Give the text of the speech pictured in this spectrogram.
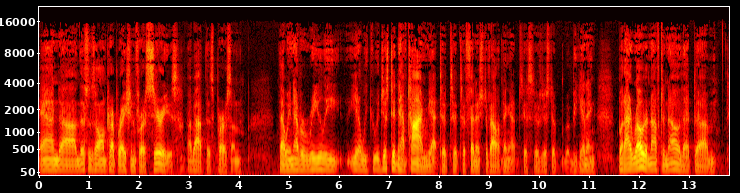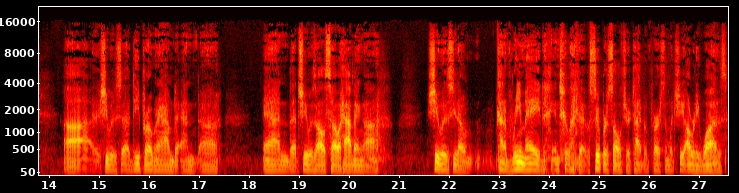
And uh, this was all in preparation for a series about this person that we never really, you know, we, we just didn't have time yet to, to, to finish developing it. Just, it was just a, a beginning. But I wrote enough to know that. Um, uh, she was uh, deprogrammed and uh, and that she was also having uh, she was you know kind of remade into like a super soldier type of person, which she already was.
